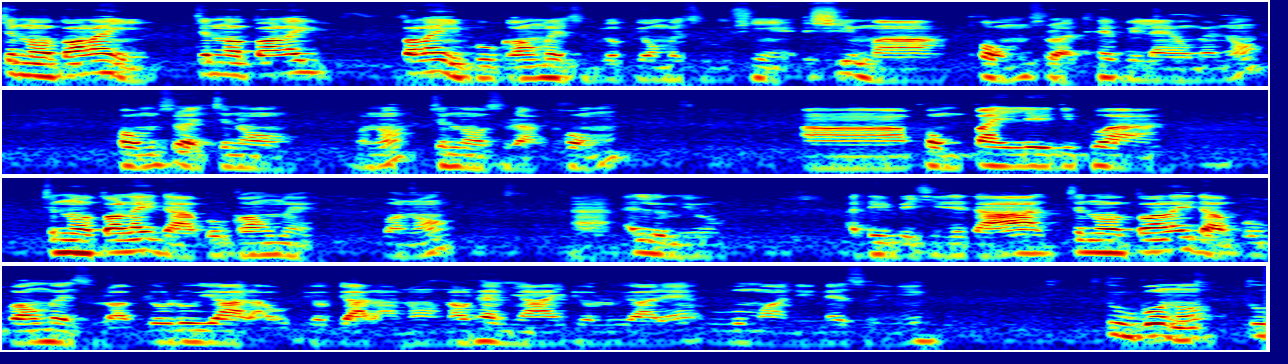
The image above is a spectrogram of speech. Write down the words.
ကျွန်တော်သွားလိုက်ရင်ကျွန်တော်သွားလိုက်သွားလိုက်ရင်ပိုကောင်းမယ်ဆိုလို့ပြောမယ်ဆိုလို့ရှိရင်အရှိမဖုံဆိုတာထည့်ပေးလိုက်အောင်မယ်နော်ဖုံဆိုတာကျွန်တော်ဘောနော်ကျွန်တော်ဆိုတာဖုံအာဖုံပိုင်လေဒီကွာကျွန်တော်သွားလိုက်တာပိုကောင်းမယ်ပေါ့နော်အဲအဲ့လိုမျိုး အတိတ်ပဲရှိတယ်ဒါကကျွန်တော်သွားလိုက်တာပိုကောင်းမယ်ဆိုတော့ပြောလို့ရတာကိုပြောပြတာနော်နောက်ထပ်အများကြီးပြောလို့ရတယ်ဥပမာအနေနဲ့ဆိုရင်သူပေါ့နော်သူ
